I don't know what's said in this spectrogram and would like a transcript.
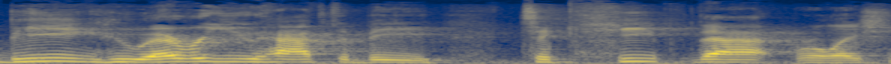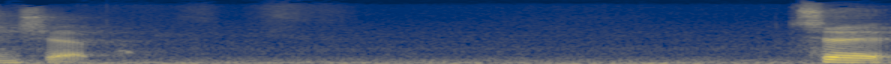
being whoever you have to be to keep that relationship, to,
